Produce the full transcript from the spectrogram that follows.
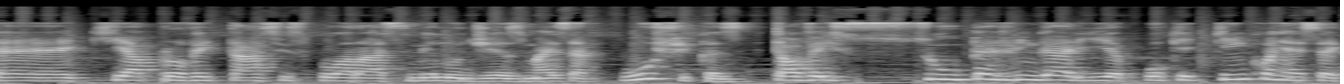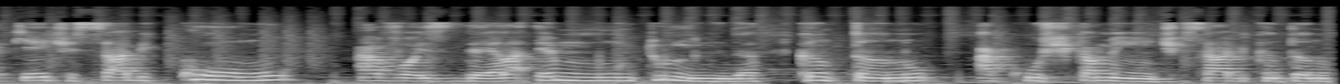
é, que aproveitasse e explorasse melodias mais acústicas, talvez super vingaria, porque quem conhece a Kate sabe como a voz dela é muito linda cantando acusticamente, sabe? Cantando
